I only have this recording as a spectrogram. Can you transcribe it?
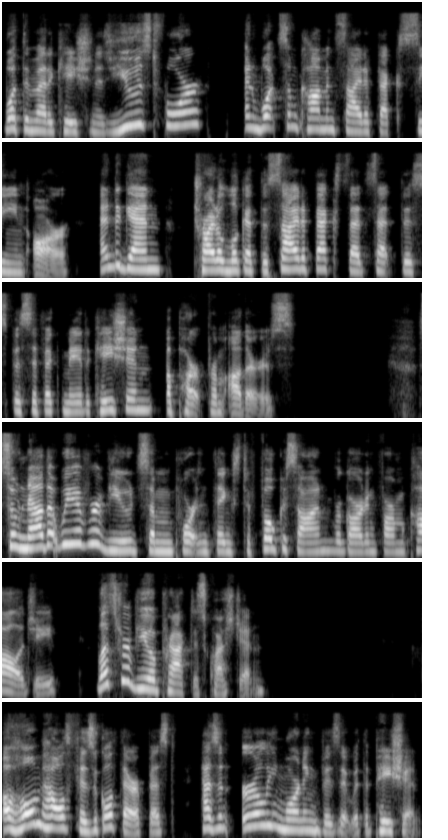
what the medication is used for, and what some common side effects seen are. And again, Try to look at the side effects that set this specific medication apart from others. So, now that we have reviewed some important things to focus on regarding pharmacology, let's review a practice question. A home health physical therapist has an early morning visit with the patient.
